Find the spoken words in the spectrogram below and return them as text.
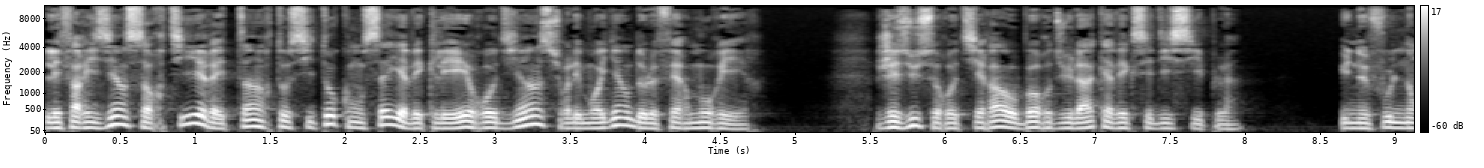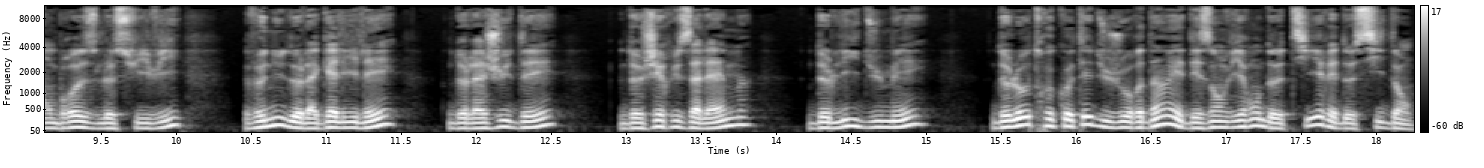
Les pharisiens sortirent et tinrent aussitôt conseil avec les Hérodiens sur les moyens de le faire mourir. Jésus se retira au bord du lac avec ses disciples. Une foule nombreuse le suivit, venue de la Galilée, de la Judée, de Jérusalem, de l'Idumée, de l'autre côté du Jourdain et des environs de Tyr et de Sidon.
